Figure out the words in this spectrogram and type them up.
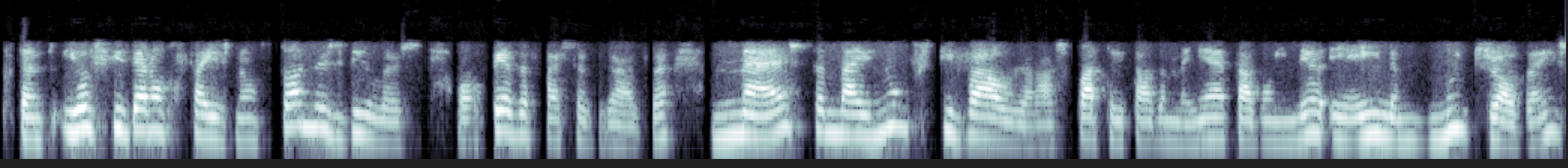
Portanto, eles fizeram reféns não só nas vilas ao pé da faixa de Gaza, mas também num festival, às quatro e tal da manhã, estavam ainda muito jovens,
